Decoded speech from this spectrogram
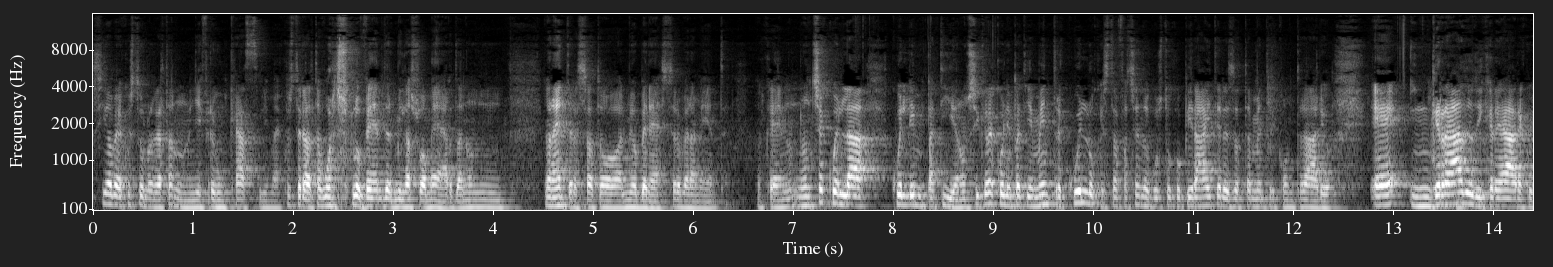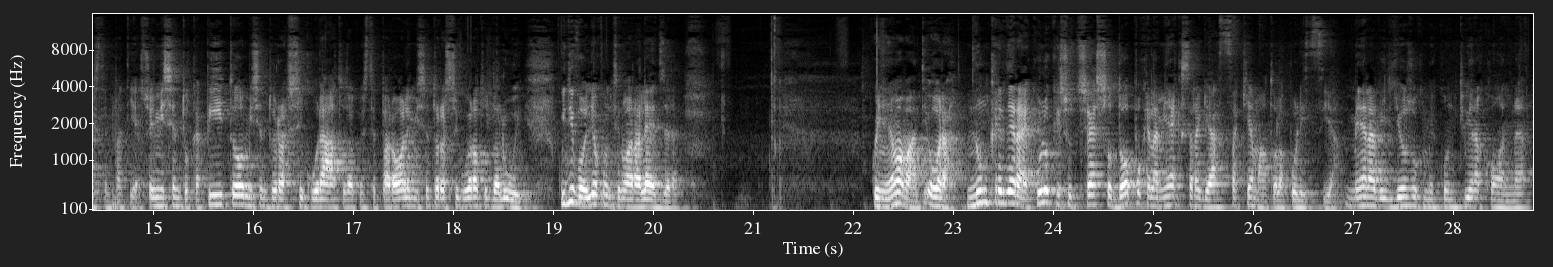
sì, vabbè, questo in realtà non gli frega un cazzo di me, questo in realtà vuole solo vendermi la sua merda, non, non è interessato al mio benessere veramente. Okay? Non c'è quella, quell'empatia, non si crea quell'empatia, mentre quello che sta facendo questo copywriter è esattamente il contrario, è in grado di creare questa empatia, cioè mi sento capito, mi sento rassicurato da queste parole, mi sento rassicurato da lui, quindi voglio continuare a leggere. Quindi andiamo avanti. Ora, non crederai quello che è successo dopo che la mia ex ragazza ha chiamato la polizia. Meraviglioso come continua con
